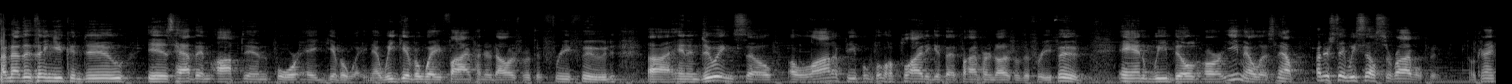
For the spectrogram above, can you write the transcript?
Another thing you can do is have them opt in for a giveaway. Now we give away $500 worth of free food uh, and in doing so a lot of people will apply to get that $500 worth of free food and we build our email list. Now understand we sell survival food okay?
